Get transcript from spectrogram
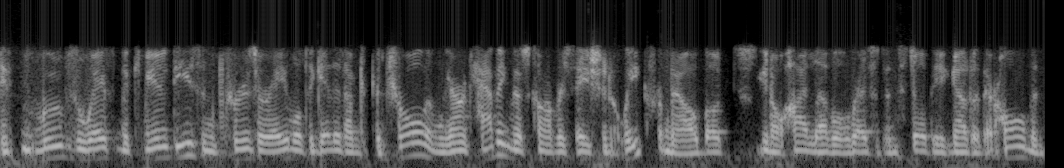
it moves away from the communities and crews are able to get it under control and we aren't having this conversation a week from now about you know High Level residents still being out of their home and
